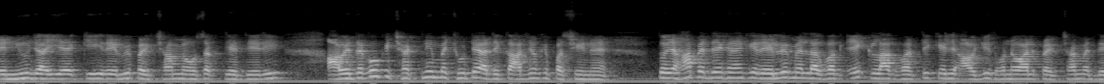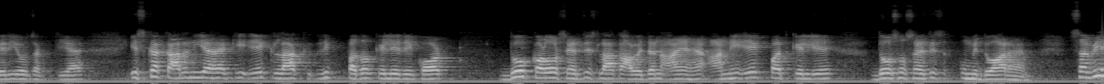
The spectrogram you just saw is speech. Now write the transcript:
ये न्यूज़ आई है कि रेलवे परीक्षा में हो सकती है देरी। आवेदकों की छटनी में छूटे अधिकारियों के पसीने। तो यहाँ पे देख रहे हैं कि रेलवे में लगभग एक लाख भर्ती के लिए आयोजित होने वाली परीक्षा में देरी हो सकती है। इसका कारण यह है कि एक लाख रिक्त पदों के लिए रिकॉर्ड, दो करोड़ सैंतीस लाख आवेदन आए हैं, यानी एक पद के लिए दो सौ सैंतीस उम्मीदवार हैं। सभी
